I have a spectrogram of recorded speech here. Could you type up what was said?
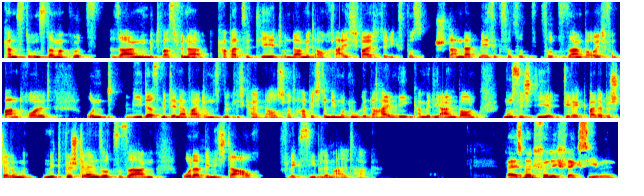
Kannst du uns da mal kurz sagen, mit was für einer Kapazität und damit auch Reichweite der Xbus standardmäßig so, so, sozusagen bei euch vom Band rollt und wie das mit den Erweiterungsmöglichkeiten ausschaut. Habe ich dann die Module daheim liegen, kann mir die einbauen? Muss ich die direkt bei der Bestellung mitbestellen sozusagen oder bin ich da auch flexibel im Alltag? Da ist man völlig flexibel.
